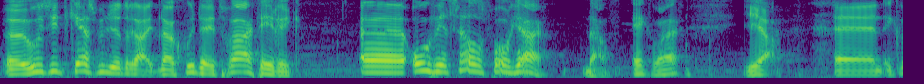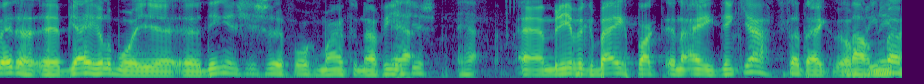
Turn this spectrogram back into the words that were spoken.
Eh, hoe ziet het kerstmenu eruit? Nou, goed dat je het vraagt, Erik. Eh, ongeveer hetzelfde als vorig jaar. Nou, echt waar. Ja. En ik weet, dat heb jij hele mooie eh, dingetjes eh, voor gemaakt, een A4'tjes. Ja, ja. Eh, maar die heb ik erbij gepakt. En eigenlijk denk ik, ja, het staat eigenlijk wel prima.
